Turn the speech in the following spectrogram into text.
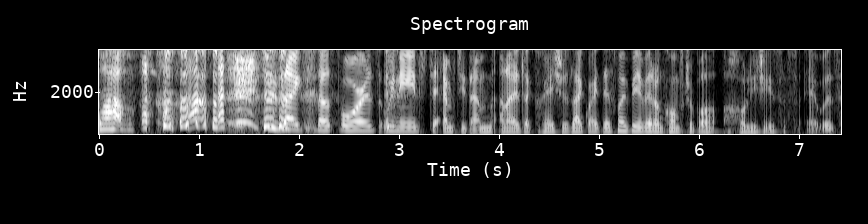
wow. She was like, those pores, we need to empty them. And I was like, okay. She was like, right, this might be a bit uncomfortable. Holy Jesus. It was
